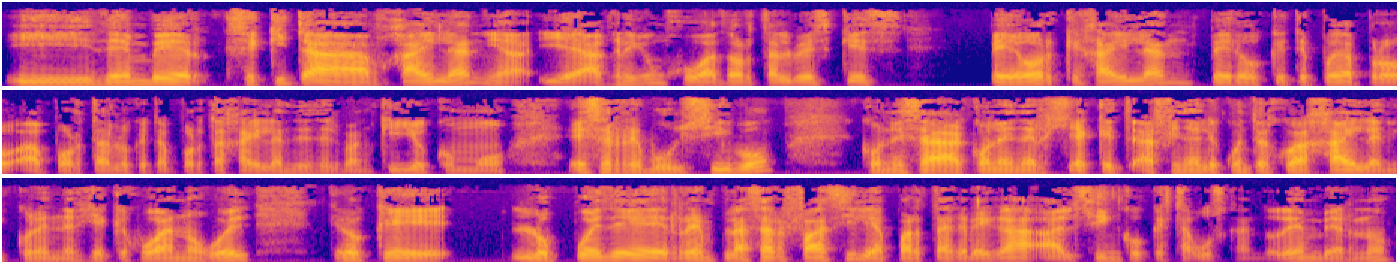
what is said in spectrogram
Y Denver se quita a Highland y, agrega un jugador tal vez que es peor que Highland, pero que te pueda aportar lo que te aporta Highland desde el banquillo como ese revulsivo, con esa, con la energía que al final de cuentas juega Highland y con la energía que juega Noel, creo que lo puede reemplazar fácil y aparte agrega al 5 que está buscando Denver, ¿no?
